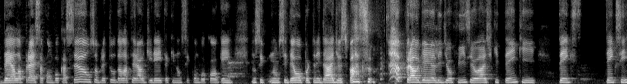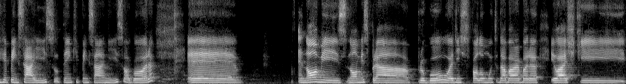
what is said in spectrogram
dela para essa convocação, sobretudo a lateral direita, que não se convocou alguém, não se, não se deu a oportunidade, o espaço para alguém ali de ofício. Eu acho que tem que, tem que, tem que se repensar isso, tem que pensar nisso agora. É, é nomes nomes para o gol, a gente falou muito da Bárbara, eu acho que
